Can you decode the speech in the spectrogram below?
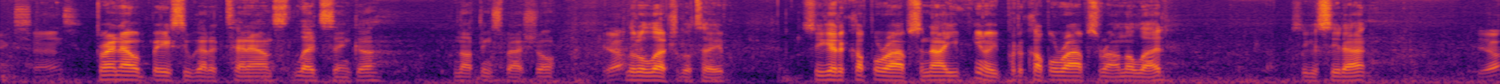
Makes sense. Right now, basically, we've got a 10 ounce lead sinker, nothing special, Yeah. little electrical tape. So you get a couple wraps, and now you, you know you put a couple wraps around the lead, so you can see that. Yeah.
